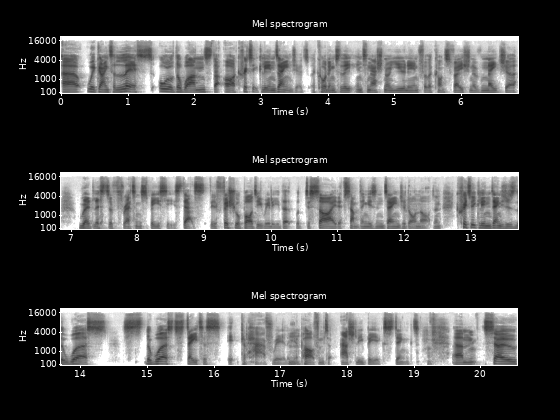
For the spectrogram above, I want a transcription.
uh, we're going to list all of the ones that are critically endangered according to the International Union for the Conservation of Nature Red List of Threatened Species. That's the official body really that would decide if something is endangered or not. And critically endangered is the worst the worst status it could have, really, apart from to actually be extinct. Um, so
